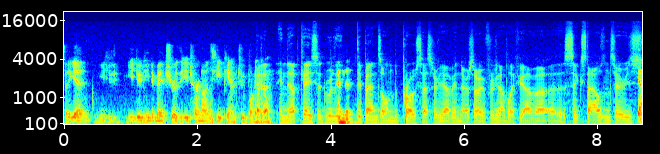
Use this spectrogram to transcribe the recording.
but again, you, you do need to make sure that you turn on TPM 2.0. In that case, it really the- depends on the processor you have in there. So, for example, if you have a, a 6000 series Yeah.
